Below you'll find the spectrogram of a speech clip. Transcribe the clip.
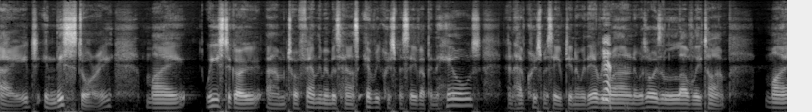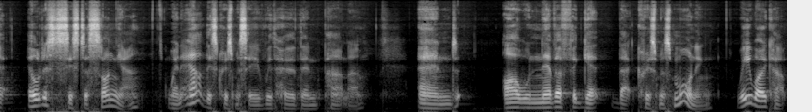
age in this story, my we used to go um, to a family member's house every Christmas Eve up in the hills and have Christmas Eve dinner with everyone, and it was always a lovely time. My eldest sister Sonia went out this Christmas Eve with her then partner, and I will never forget that Christmas morning. We woke up,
